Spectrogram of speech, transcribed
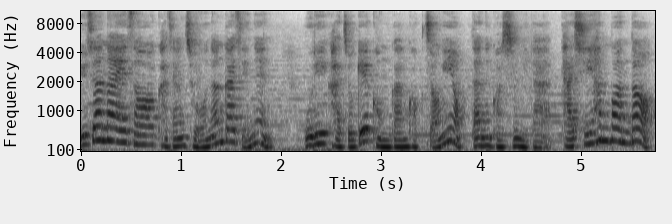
유산화에서 가장 좋은 한 가지는 우리 가족의 건강 걱정이 없다는 것입니다. 다시 한 번 더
